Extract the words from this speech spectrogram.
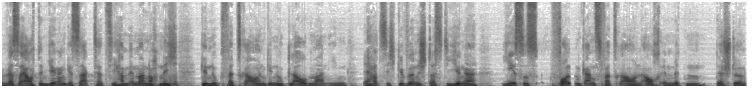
Was er auch den Jüngern gesagt hat, sie haben immer noch nicht genug Vertrauen, genug Glauben an ihn. Er hat sich gewünscht, dass die Jünger Jesus voll und ganz vertrauen, auch inmitten der Stürme.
